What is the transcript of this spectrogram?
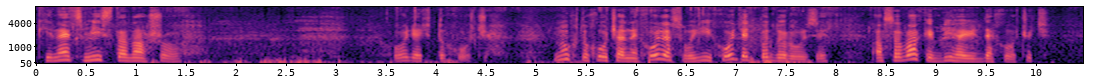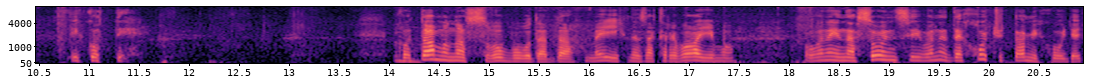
Кінець міста нашого. Ходять хто хоче. Ну, хто хоче, не ходять, свої ходять по дорозі. А собаки бігають де хочуть. І коти. Котам у нас свобода, да. ми їх не закриваємо. Вони на сонці, вони де хочуть, там і ходять.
